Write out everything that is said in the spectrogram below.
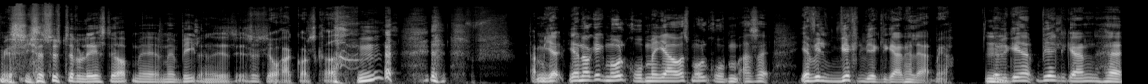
Jeg synes, jeg synes, at du læste op med, med bilerne, det, det synes jeg var ret godt skrevet. Mm. Jamen, jeg, jeg er nok ikke målgruppen, men jeg er også målgruppen. Altså, jeg vil virkelig, virkelig gerne have lært mere. Mm. Jeg vil gerne, virkelig gerne have,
